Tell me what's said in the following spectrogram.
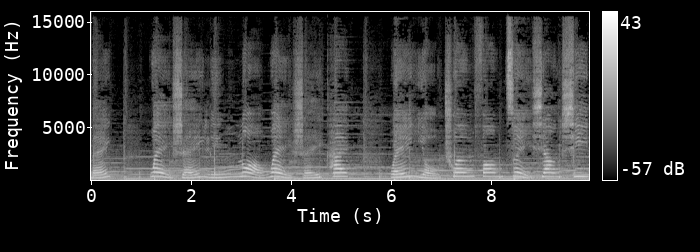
梅，为谁零落为谁开？唯有春风最相惜，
